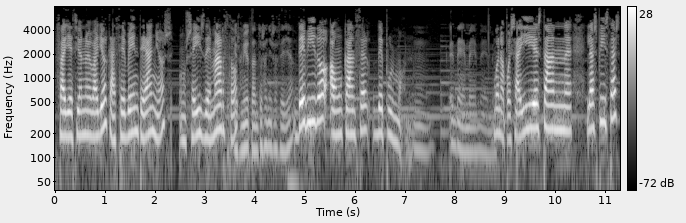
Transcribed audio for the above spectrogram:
Falleció en Nueva York hace 20 años, un 6 de marzo. Dios mío, ¿tantos años hace ya? Debido a un cáncer de pulmón. Mm. MM, bueno, pues ahí están eh, las pistas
